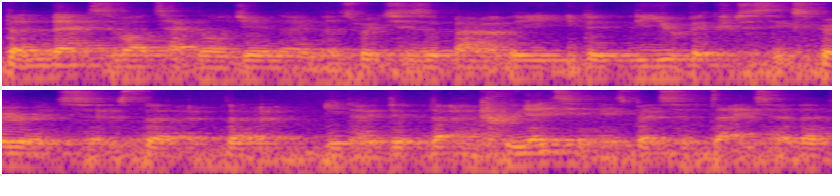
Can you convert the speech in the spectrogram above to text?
the next of our technology enablers, which is about the, the, the ubiquitous experiences that, that you know that, that are creating these bits of data, the,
